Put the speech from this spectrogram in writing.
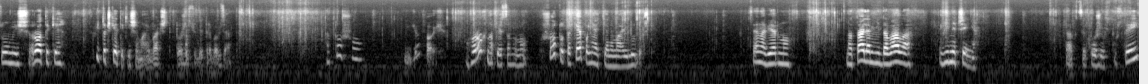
Суміш, ротики. Квіточки такі ще маю, бачите, теж сюди треба взяти. А то що? Йой. Горох написано, ну що то таке поняття не маю, людочки. Це, напевно, Наталя мені давала віничиня. Так, це теж пустий.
